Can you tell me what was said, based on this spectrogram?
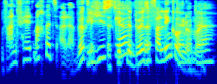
wann fällt Machwitz, Alter? Wirklich. Das gibt der? eine böse Der- Verlinkung nochmal.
